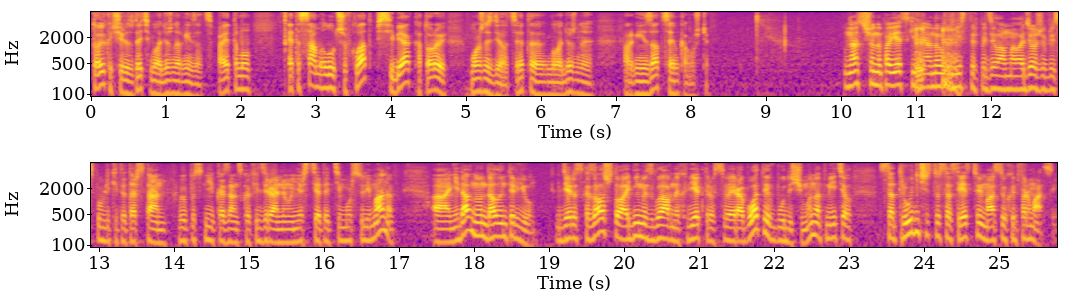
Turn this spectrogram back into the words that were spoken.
только через вот эти молодежные организации. Поэтому это самый лучший вклад в себя, который можно сделать. Это молодежная организация НКОшки. У нас еще на повестке дня новый министр по делам молодежи в Республике Татарстан, выпускник Казанского федерального университета Тимур Сулейманов. А, недавно он дал интервью, где рассказал, что одним из главных векторов своей работы в будущем он отметил сотрудничество со средствами массовых информаций.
